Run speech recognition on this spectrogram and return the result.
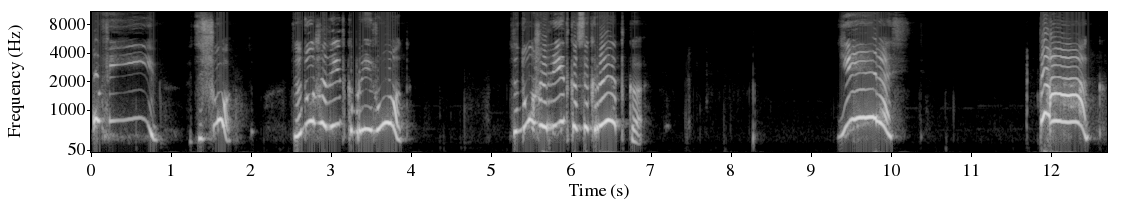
Офі! Це що? Це дуже рідка брейрот! Це дуже рідка секретка! Єсть! Так!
